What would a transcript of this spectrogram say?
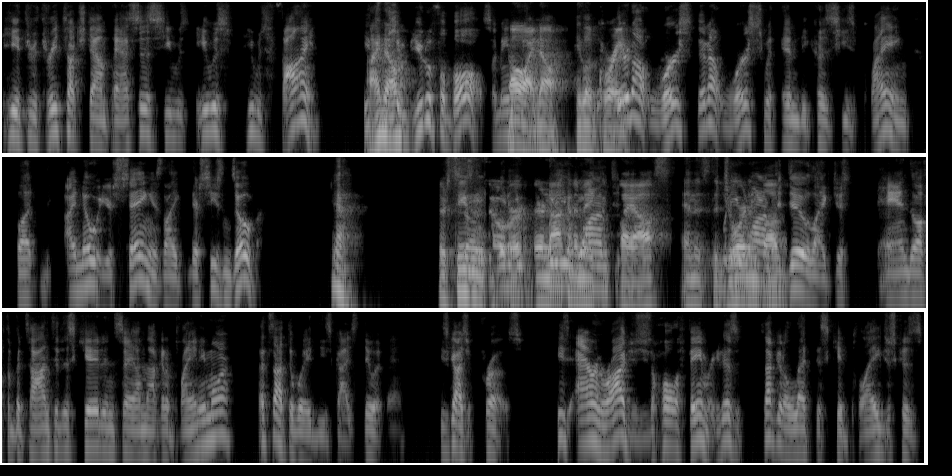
he threw three touchdown passes. He was he was he was fine. He I know. some beautiful balls. I mean, oh i know he looked great They're not worse. They're not worse with him because he's playing. But I know what you're saying is like their season's over. Yeah. Their season's do over. you- They're not going to make the playoffs. And it's the Jordan do you want Love. to do? Like just hand off the baton to this kid and say, "I'm not going to play anymore." That's not the way these guys do it, man. These guys are pros. He's Aaron Rodgers. He's a Hall of Famer. He doesn't. He's not going to let this kid play just because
